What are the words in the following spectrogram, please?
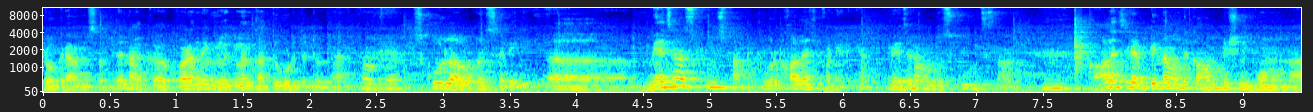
programmes வந்து நான் குழந்தைங்களுக்குலாம் கற்றுக் கொடுத்துட்டு இருந்தேன் ஓகே. ஸ்கூல் ஆகட்டும் சரி மேஜரா ஸ்கூல்ஸ் தான். ஒரு காலேஜ் பண்ணியிருக்கேன் மேஜராக வந்து ஸ்கூல்ஸ் தான். காலேஜில் எப்படின்னா வந்து காம்படிஷன் போகணும்னா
